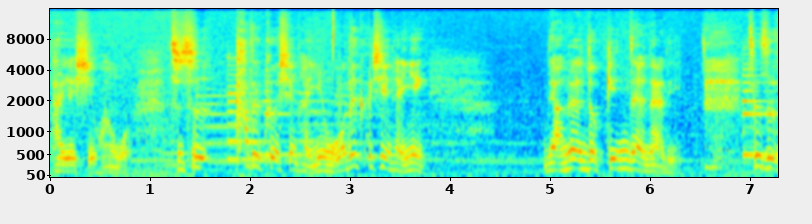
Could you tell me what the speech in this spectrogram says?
他也喜欢我，只是他的个性很硬，我的个性很硬，两个人都盯在那里。这是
